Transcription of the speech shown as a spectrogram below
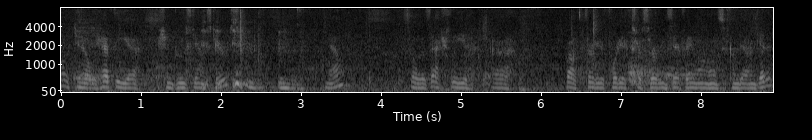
Well, you know, we have the uh, brewis downstairs now. So there's actually uh, about 30 or 40 extra servings there if anyone wants to come down and get it.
